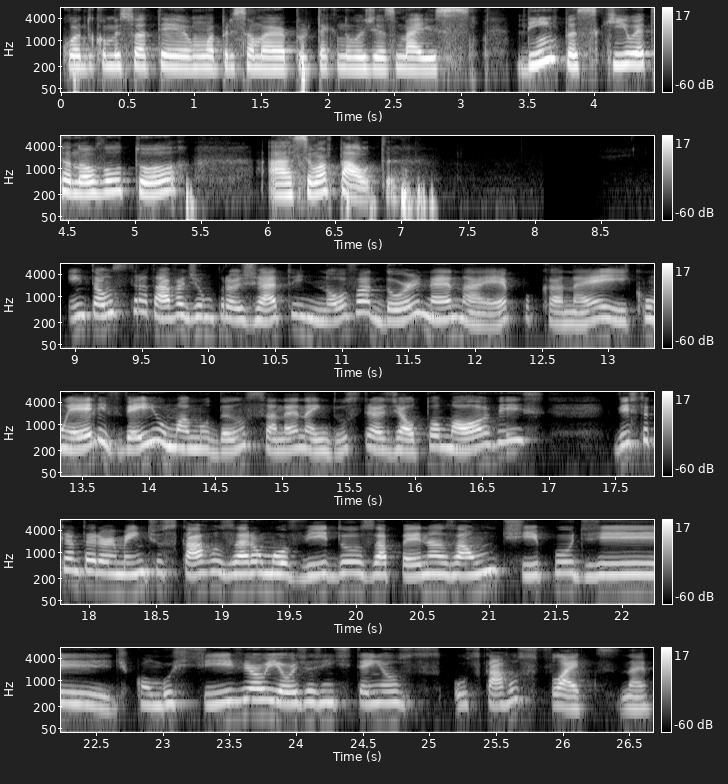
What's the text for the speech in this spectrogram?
quando começou a ter uma pressão maior por tecnologias mais limpas, que o etanol voltou a ser uma pauta. Então se tratava de um projeto inovador, né, na época, né, e com ele veio uma mudança, né, na indústria de automóveis, visto que anteriormente os carros eram movidos apenas a um tipo de, de combustível e hoje a gente tem os, os carros flex, né.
